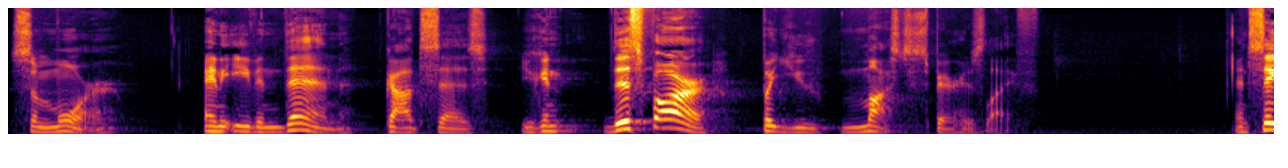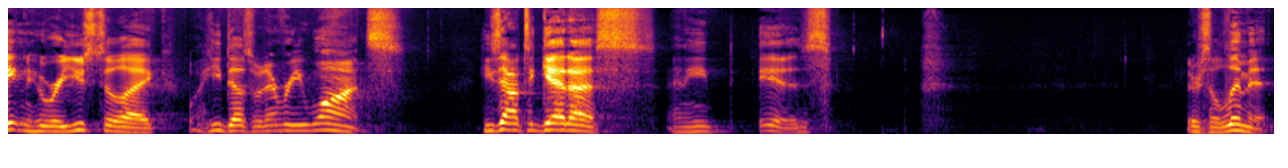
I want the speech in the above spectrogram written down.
some more. And even then, God says, You can this far, but you must spare his life. And Satan, who we're used to like, well, he does whatever he wants, he's out to get us, and he is. There's a limit.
